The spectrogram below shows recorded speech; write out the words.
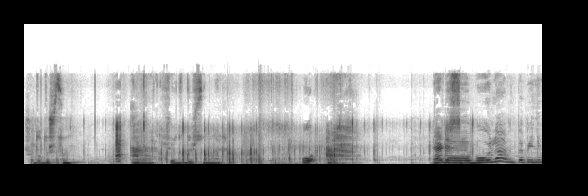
Şurada dursun. Aa, şurada dursunlar. O, ah. Neredesin? Ee, Buğlem de benim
